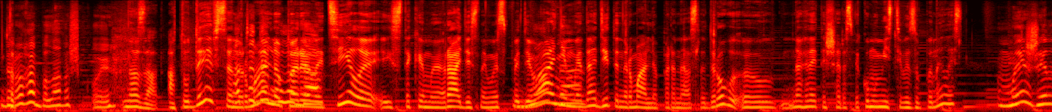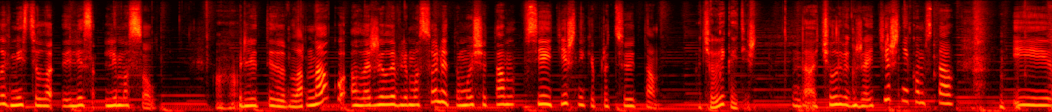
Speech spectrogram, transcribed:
дорога була важкою. назад. А туди все А туди нормально було, да. перелетіли і з такими радісними сподіваннями. Ну, да. да. діти нормально перенесли дорогу. Е, Нагадайте ще раз, в якому місті ви зупинились? Ми жили в місті Ла- Ліс- Лімасол. Ага. Прилетіли в Ларнаку, але жили в Лімасолі, тому що там всі айтішники працюють там. А чоловік айтішник? Да, чоловік вже айтішником став, і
